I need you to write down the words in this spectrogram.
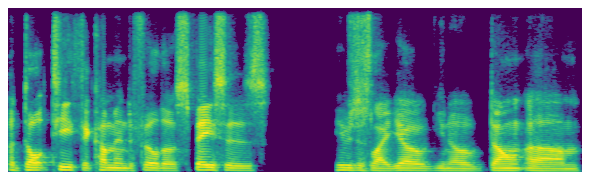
adult teeth that come in to fill those spaces he was just like yo you know don't um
